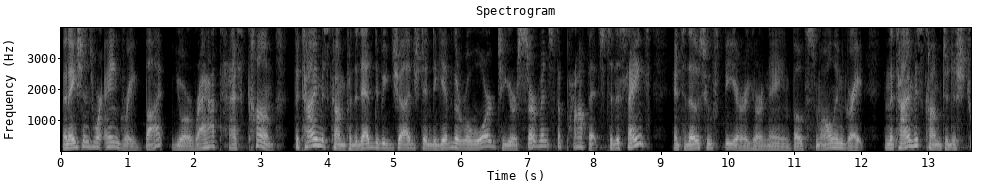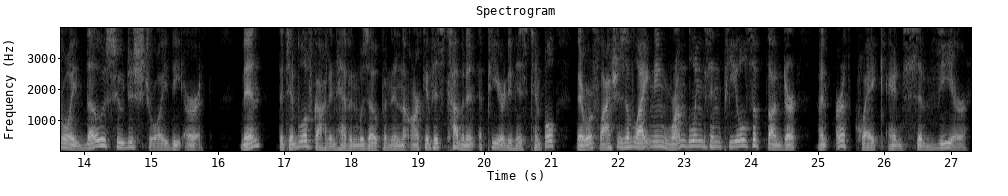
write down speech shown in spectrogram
The nations were angry, but your wrath has come. The time has come for the dead to be judged and to give the reward to your servants, the prophets, to the saints, and to those who fear your name, both small and great, and the time has come to destroy those who destroy the earth. Then the temple of God in heaven was opened, and the ark of his covenant appeared in his temple. There were flashes of lightning, rumblings and peals of thunder, an earthquake, and severe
